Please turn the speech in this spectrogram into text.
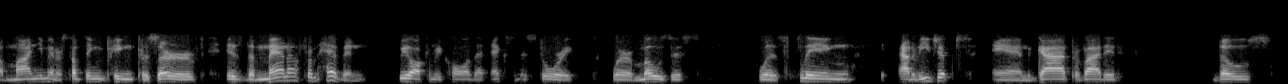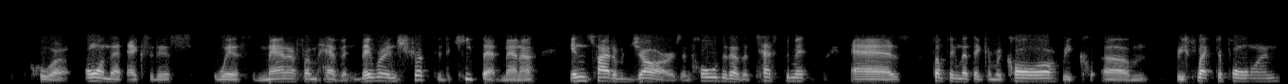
a monument or something being preserved, is the manna from heaven. We all can recall that Exodus story where Moses was fleeing out of Egypt and God provided those who are on that Exodus with manna from heaven. They were instructed to keep that manna inside of jars and hold it as a testament, as something that they can recall, rec- um, reflect upon,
